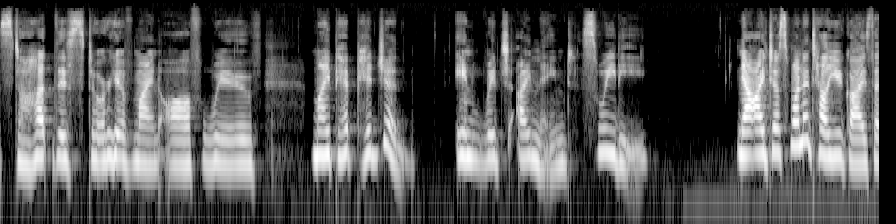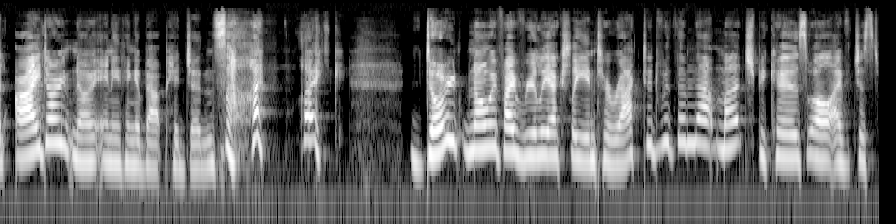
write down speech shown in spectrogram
start this story of mine off with my pet pigeon, in which I named Sweetie. Now, I just want to tell you guys that I don't know anything about pigeons. I'm like, don't know if I really actually interacted with them that much because, well, I've just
